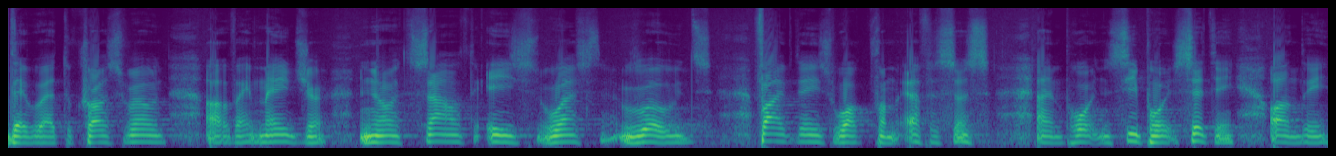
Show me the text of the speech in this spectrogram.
they were at the crossroad of a major north, south, east, west roads. Five days' walk from Ephesus, an important seaport city on the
